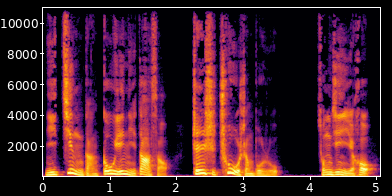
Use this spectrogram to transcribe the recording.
你竟敢勾引你大嫂，真是畜生不如！从今以后，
